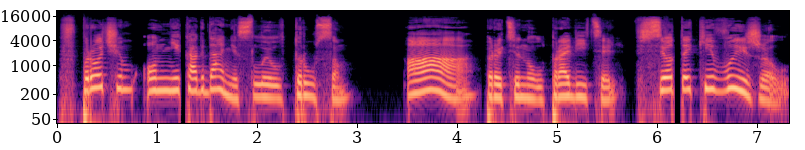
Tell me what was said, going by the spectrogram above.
Впрочем, он никогда не слыл трусом. «А, — протянул правитель, — все-таки выжил!»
